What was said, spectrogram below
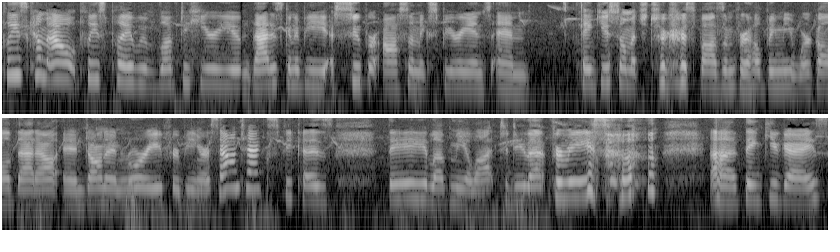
please come out, please play. We would love to hear you. That is going to be a super awesome experience and Thank you so much to Chris Bosm for helping me work all of that out and Donna and Rory for being our sound techs because they love me a lot to do that for me. So uh, thank you guys.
